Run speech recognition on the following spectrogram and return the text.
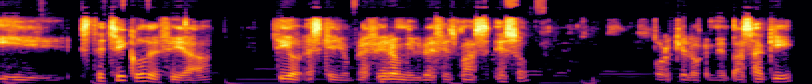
Y este chico decía, tío, es que yo prefiero mil veces más eso, porque lo que me pasa aquí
